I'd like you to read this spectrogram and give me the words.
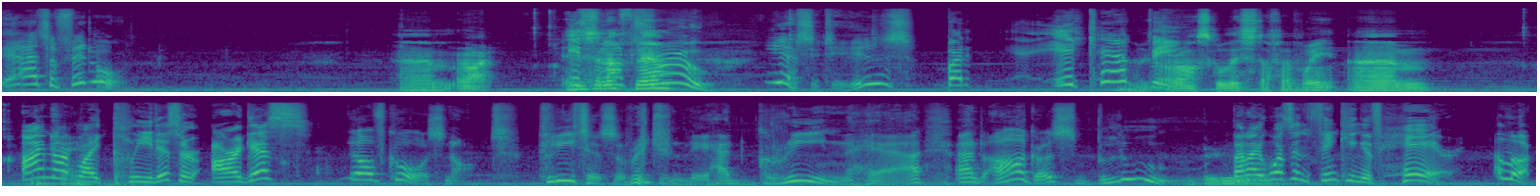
As a fiddle. Um, right. Is it's this enough not now? true. Yes, it is. But it can't We've be. got to ask all this stuff, have we? Um, I'm not like Cletus or Argus. Of course not. Cletus originally had green hair, and Argus blue. But I wasn't thinking of hair. Look,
